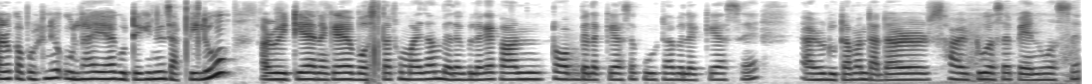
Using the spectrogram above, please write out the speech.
আৰু কাপোৰখিনি ওলাই এয়া গোটেইখিনি জাপিলোঁ। আৰু এতিয়া এনেকৈ বস্তাত সোমাই যাম বেলেগ বেলেগে কাৰণ টপ বেলেগকৈ আছে কুৰ্তা বেলেগকৈ আছে। আৰু দুটামান দাদাৰ চাৰ্টো আছে পেনো আছে।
